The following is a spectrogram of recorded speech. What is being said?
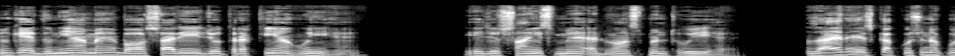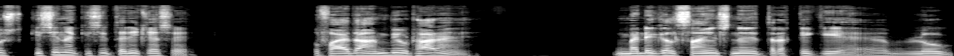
کیونکہ دنیا میں بہت ساری جو ترقیاں ہوئی ہیں، یہ جو سائنس میں ایڈوانسمنٹ ہوئی ہے، ظاہر ہے اس کا کچھ نہ کچھ کسی نہ کسی طریقے سے تو فائدہ ہم بھی اٹھا رہے ہیں۔ میڈیکل سائنس نے ترقی کی ہے، لوگ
